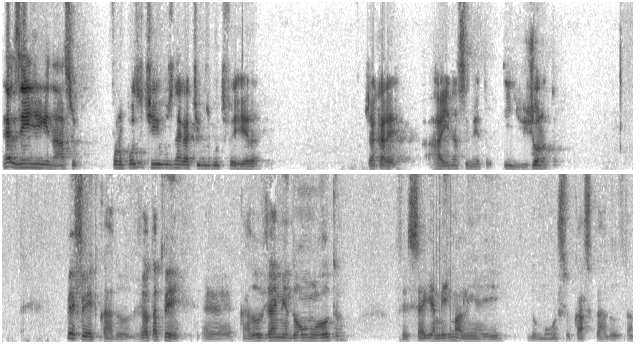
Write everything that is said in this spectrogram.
Rezende e Inácio foram positivos, negativos Guto Ferreira, Jacaré, Raí Nascimento e Jonathan. Perfeito, Cardoso. JP, é, Cardoso já emendou um no outro. Você segue a mesma linha aí do monstro Cássio Cardoso, tá?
